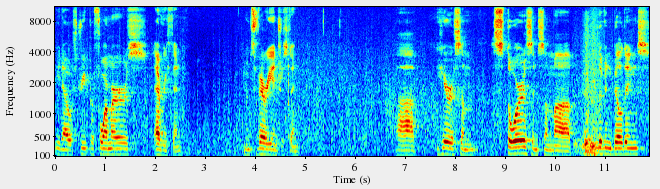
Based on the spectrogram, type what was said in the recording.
you know, street performers, everything. And it's very interesting. Uh, here are some stores and some uh, living buildings.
